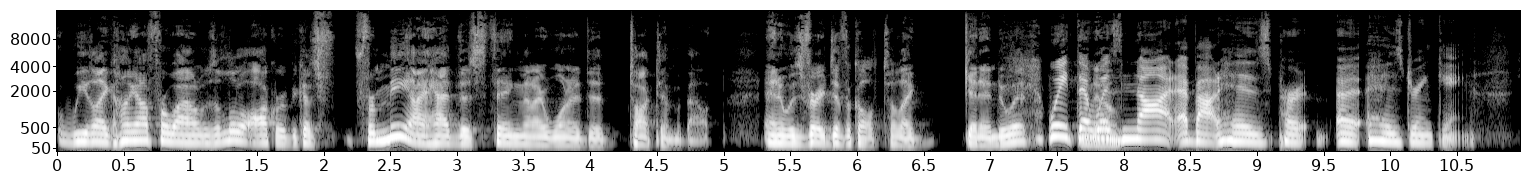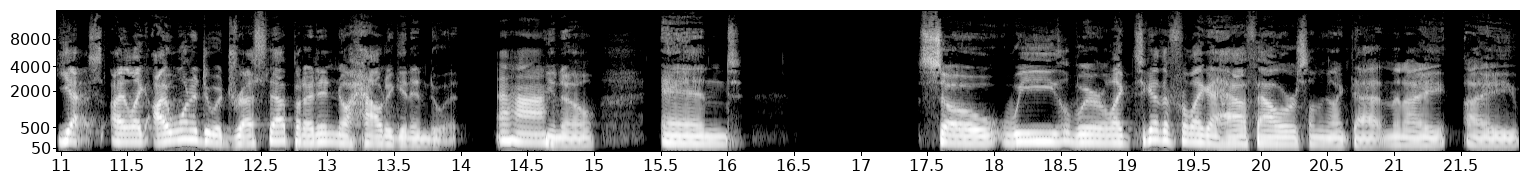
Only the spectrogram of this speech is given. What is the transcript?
we like hung out for a while. and It was a little awkward because f- for me, I had this thing that I wanted to talk to him about, and it was very difficult to like get into it. Wait, that You know? was not about his per, uh, his drinking. Yes, I like I wanted to address that, but I didn't know how to get into it. Uh huh. You know, and so we, we were like together for like a half hour or something like that, and then I I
